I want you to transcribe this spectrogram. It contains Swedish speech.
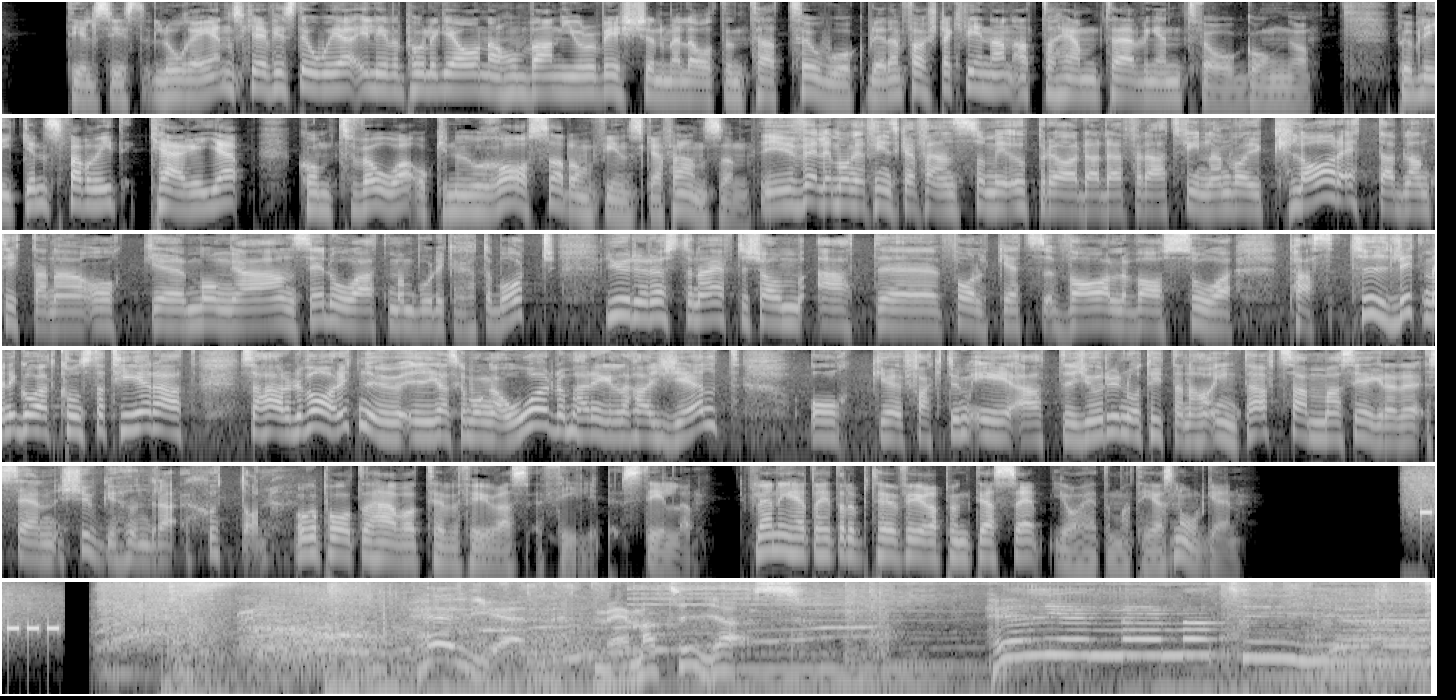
Till sist, Loreen skrev historia i Liverpool igår när hon vann Eurovision med låten Tattoo och blev den första kvinnan att ta hem tävlingen två gånger. Publikens favorit Kärja kom tvåa och nu rasar de finska fansen. Det är ju väldigt många finska fans som är upprörda därför att Finland var ju klar etta bland tittarna och eh, många anser då att man borde kanske ta bort juryrösterna eftersom att eh, folkets val var så pass tydligt. Men det går att konstatera att så här har det varit nu i ganska många år. De här reglerna har gällt och eh, faktum är att juryn och tittarna har inte haft samma segrare sedan 2017. Och reporter här var TV4s Filip Stiller. Fler nyheter hittar du på tv4.se. Jag heter Mattias Nordgren. Helgen med Mattias. Helgen med Mattias.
